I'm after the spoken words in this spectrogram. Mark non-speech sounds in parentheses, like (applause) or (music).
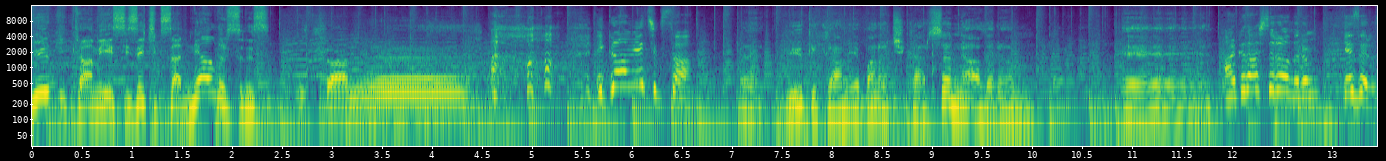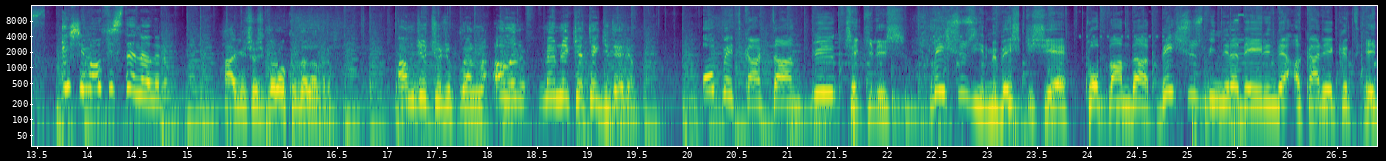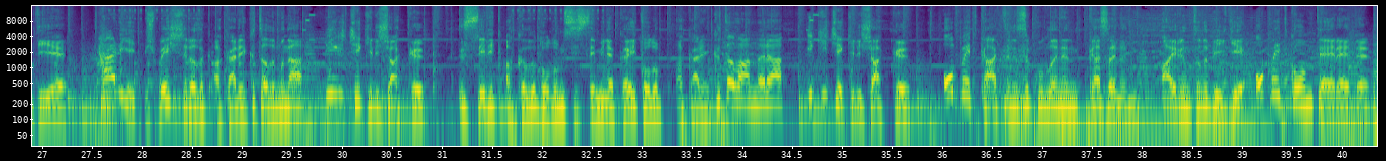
büyük ikramiye size çıksa ne alırsınız? İkramiye. (laughs) İkramiye çıksa. Evet, büyük ikramiye bana çıkarsa ne alırım? Ee, Arkadaşları alırım, gezeriz. Eşimi ofisten alırım. Her gün çocukları okuldan alırım. amca çocuklarını alır memlekete giderim. Opet Kart'tan büyük çekiliş. 525 kişiye toplamda 500 bin lira değerinde akaryakıt hediye. Her 75 liralık akaryakıt alımına bir çekiliş hakkı. Üstelik akıllı dolum sistemine kayıt olup akaryakıt alanlara iki çekiliş hakkı. Opet kartınızı kullanın, kazanın. Ayrıntılı bilgi opet.com.tr'de.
